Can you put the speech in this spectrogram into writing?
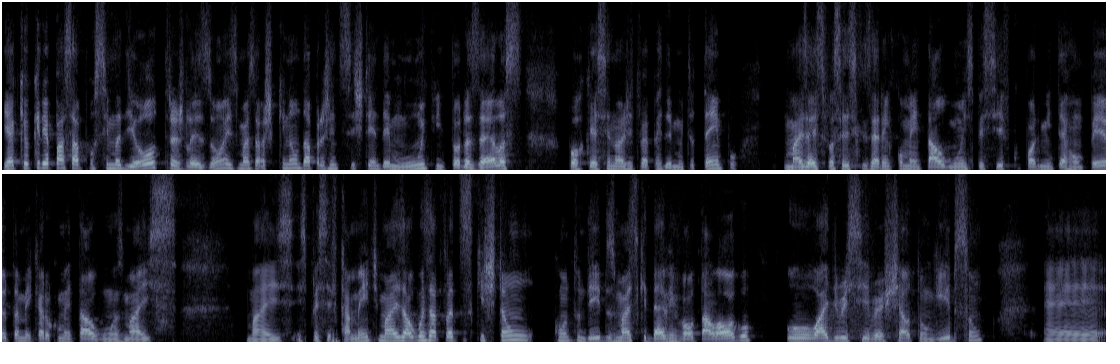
E aqui eu queria passar por cima de outras lesões, mas acho que não dá para a gente se estender muito em todas elas, porque senão a gente vai perder muito tempo. Mas aí, se vocês quiserem comentar algum específico, pode me interromper. Eu também quero comentar algumas mais, mais especificamente, mas alguns atletas que estão contundidos, mas que devem voltar logo. O wide receiver Shelton Gibson, é,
